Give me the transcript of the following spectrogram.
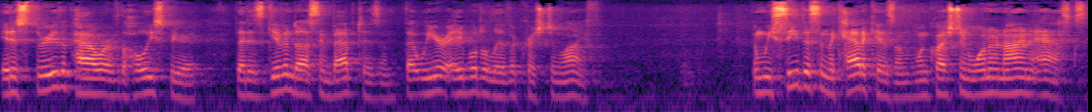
It is through the power of the Holy Spirit that is given to us in baptism that we are able to live a Christian life. And we see this in the Catechism when question 109 asks,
